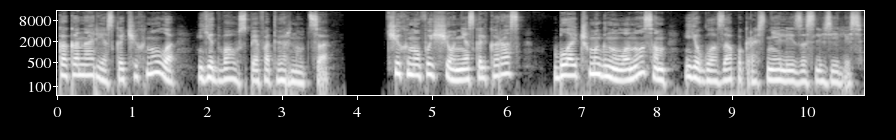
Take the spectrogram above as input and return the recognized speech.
как она резко чихнула, едва успев отвернуться. Чихнув еще несколько раз, Блайт шмыгнула носом, ее глаза покраснели и заслезились.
